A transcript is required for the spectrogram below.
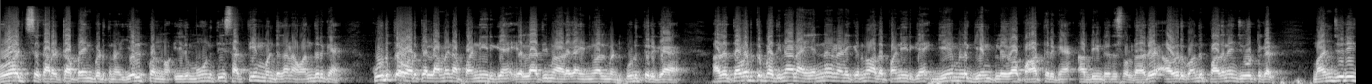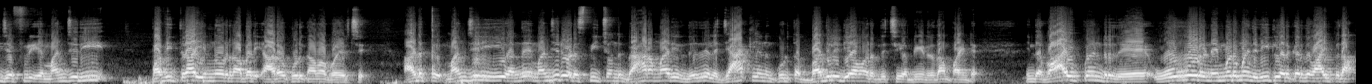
வேர்ட்ஸ் கரெக்டாக பயன்படுத்தணும் ஹெல்ப் பண்ணணும். இது மூணுத்தையும் சத்தியம் பண்ணிட்டு தான் நான் வந்திருக்கேன். கொடுத்த ஒர்க் எல்லாமே நான் பண்ணியிருக்கேன். எல்லாத்தையுமே அழகாக இன்வால்மெண்ட் கொடுத்துருக்கேன். அதை தவிர்த்து பார்த்தீங்கன்னா நான் என்ன நினைக்கிறனோ அதை பண்ணியிருக்கேன். கேமில் கேம் பிளேவாக பார்த்துருக்கேன் அப்படின்றது சொல்கிறாரு அவருக்கு வந்து பதினஞ்சு ஓட்டுகள். மஞ்சுரி ஜெஃப்ரி மஞ்சுரி பவித்ரா இன்னொரு நபர் யாரோ கொடுக்காம போயிடுச்சு அடுத்து மஞ்சுரி வந்து மஞ்சுரியோட ஸ்பீச் வந்து வேற மாதிரி இருந்தது. இல்லை ஜாக்லினுக்கு கொடுத்த பதிலடியாகவும் இருந்துச்சு அப்படின்றதான் பாயிண்ட் இந்த வாய்ப்புன்றது ஒவ்வொரு நிமிடமும் இந்த வீட்டில் இருக்கிறது வாய்ப்பு தான்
